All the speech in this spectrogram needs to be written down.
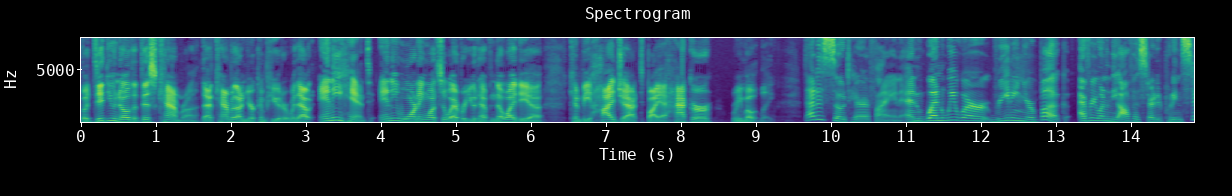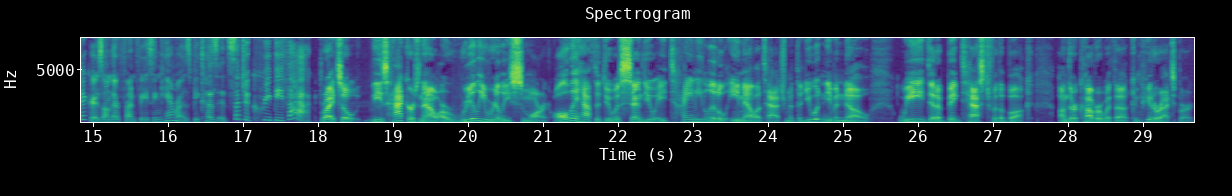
But did you know that this camera, that camera on your computer, without any hint, any warning whatsoever, you'd have no idea, can be hijacked by a hacker remotely? That is so terrifying. And when we were reading your book, everyone in the office started putting stickers on their front facing cameras because it's such a creepy fact. Right. So these hackers now are really, really smart. All they have to do is send you a tiny little email attachment that you wouldn't even know. We did a big test for the book undercover with a computer expert,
